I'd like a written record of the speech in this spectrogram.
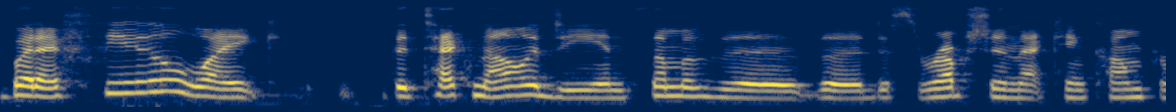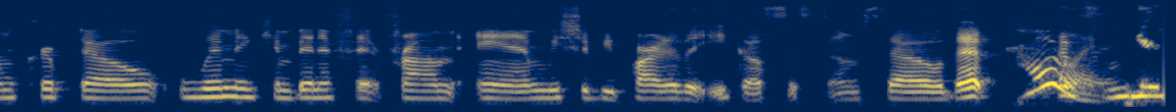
But I feel like the technology and some of the the disruption that can come from crypto women can benefit from and we should be part of the ecosystem so that totally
